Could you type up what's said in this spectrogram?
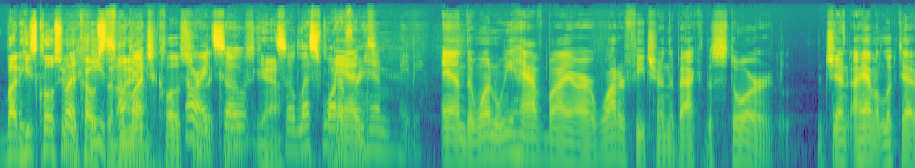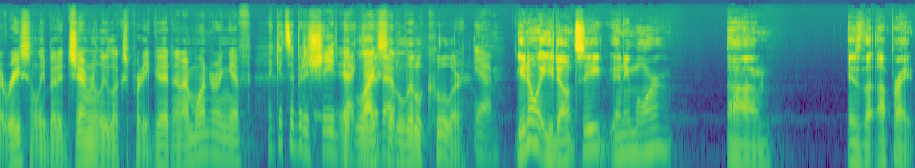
but he's closer to the coast than I am. much closer all to the So coast. Yeah. so less water And- for him, maybe. And the one we have by our water feature in the back of the store, gen- I haven't looked at it recently, but it generally looks pretty good. And I'm wondering if It gets a bit of shade back it likes there. it a little cooler. Yeah. You know what you don't see anymore um, is the upright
